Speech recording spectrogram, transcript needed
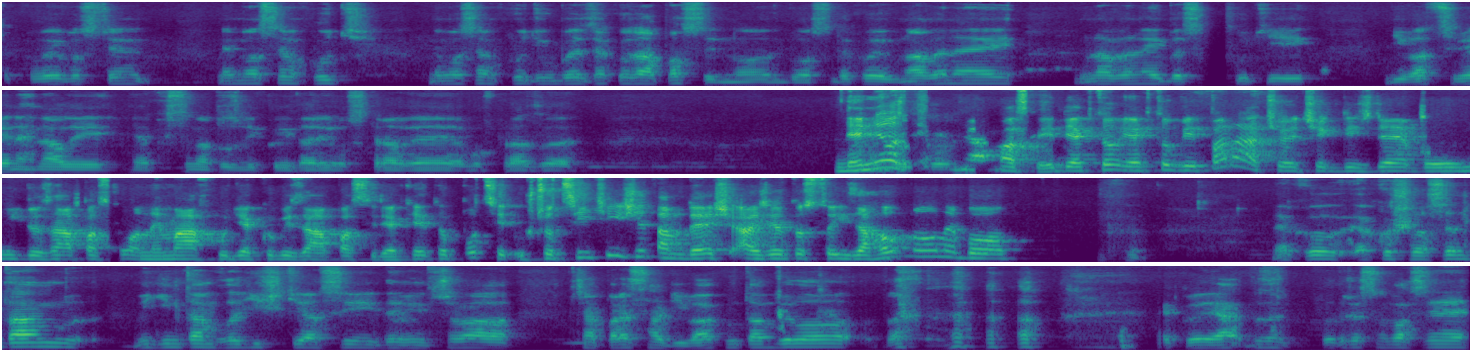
takový prostě, neměl jsem chuť, neměl jsem chuť vůbec jako zápasit, no, byl jsem takový unavený, unavený, bez chuti, diváci mě nehnali, jak jsem na to zvyklý tady v Ostravě nebo v Praze. Neměl jsi zápasit? Jak to, jak to vypadá, člověče, když jde bojovník do zápasu a nemá chuť jakoby zápasit? Jaký je to pocit? Už to cítíš, že tam jdeš a že to stojí za hovno, nebo? Jako, jako šel jsem tam, vidím tam v hledišti asi, nevím, třeba, třeba 50 diváků tam bylo. jako já, protože jsem vlastně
